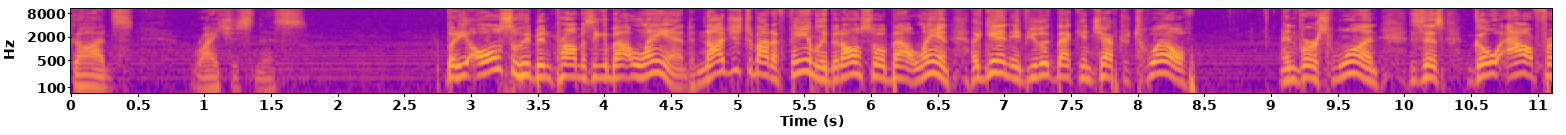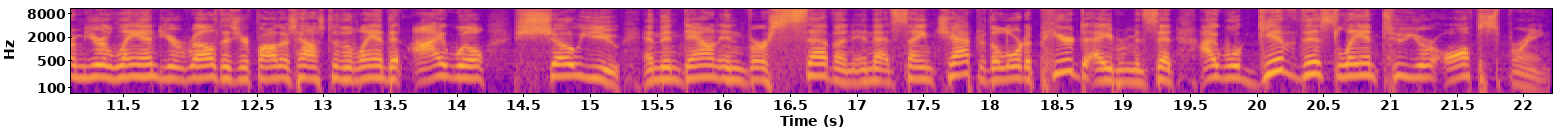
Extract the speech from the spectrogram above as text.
God's righteousness. But he also had been promising about land, not just about a family, but also about land. Again, if you look back in chapter 12, in verse 1, it says, Go out from your land, your relatives, your father's house, to the land that I will show you. And then down in verse 7, in that same chapter, the Lord appeared to Abram and said, I will give this land to your offspring.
